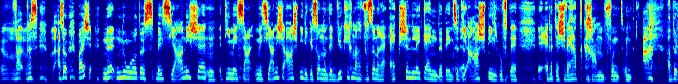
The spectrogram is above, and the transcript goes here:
ja, was, also, weißt, nicht nur das messianische, mhm. die Messia messianische Anspielungen, sondern dann wirklich noch von so einer Action-Legende, dann so ja. die Anspielung auf den, eben den Schwertkampf und, und, ah. Aber,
